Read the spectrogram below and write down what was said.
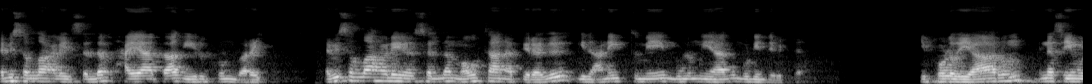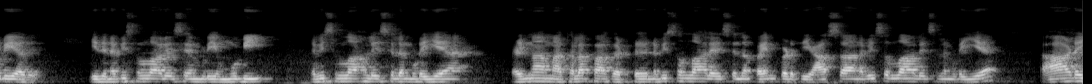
நபி சொல்லா அலி செல்லம் ஹயாத்தாக இருக்கும் வரை. நபி சொல்லா அலி செல்லம் மௌத்தான பிறகு இது அனைத்துமே முழுமையாக முடிந்துவிட்டது இப்பொழுது யாரும் என்ன செய்ய முடியாது? இது நபி சொல்லா அலி செல்லமுடைய முடி நபி சொல்லா அலி செல்லமுடைய இமாமா தலப்பாக்கட்டு நபி சொல்லா அலி செல்லம் பயன்படுத்திய ஆசா நபி சொல்லா அலி செல்லமுடைய ஆடை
